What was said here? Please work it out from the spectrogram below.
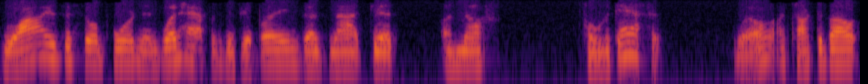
why is this so important and what happens if your brain does not get enough folic acid? Well, I talked about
